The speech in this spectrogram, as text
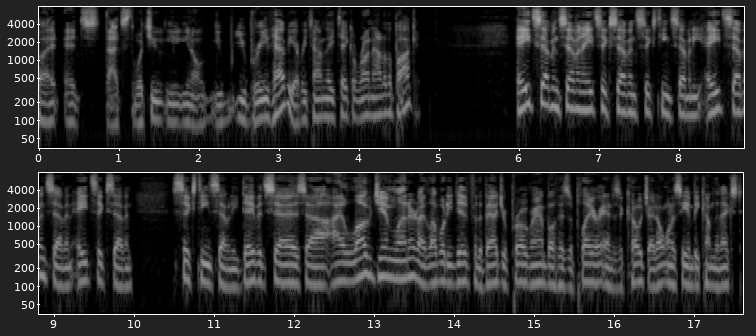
but it's that's what you you you know you you breathe heavy every time they take a run out of the pocket. 877-867-1670 877-867-1670 David says, uh, I love Jim Leonhard. I love what he did for the Badger program, both as a player and as a coach. I don't want to see him become the next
